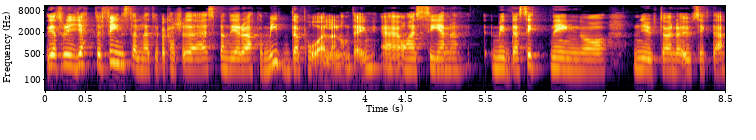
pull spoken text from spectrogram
Jag tror det är jättefint ställe att typ, kanske spendera och äta middag på eller någonting. Eh, och ha en sen middagssittning och njuta av den där utsikten.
